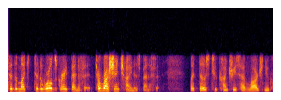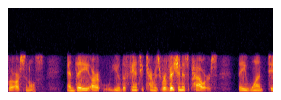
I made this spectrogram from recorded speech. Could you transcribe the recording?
to the much to the world's great benefit, to Russia and China's benefit. But those two countries have large nuclear arsenals, and they are you know the fancy term is revisionist powers. They want to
